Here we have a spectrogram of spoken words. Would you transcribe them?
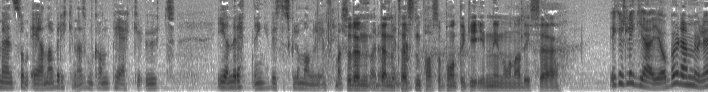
men som en av brikkene som kan peke ut i en retning hvis det skulle mangle informasjon. Så den, denne testen passer på en måte ikke inn i noen av disse ikke slik jeg jobber. Det er mulig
